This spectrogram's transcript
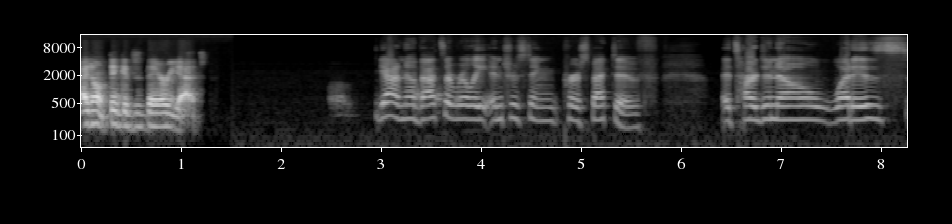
I don't think it's there yet. Yeah, no, that's a really interesting perspective. It's hard to know what is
